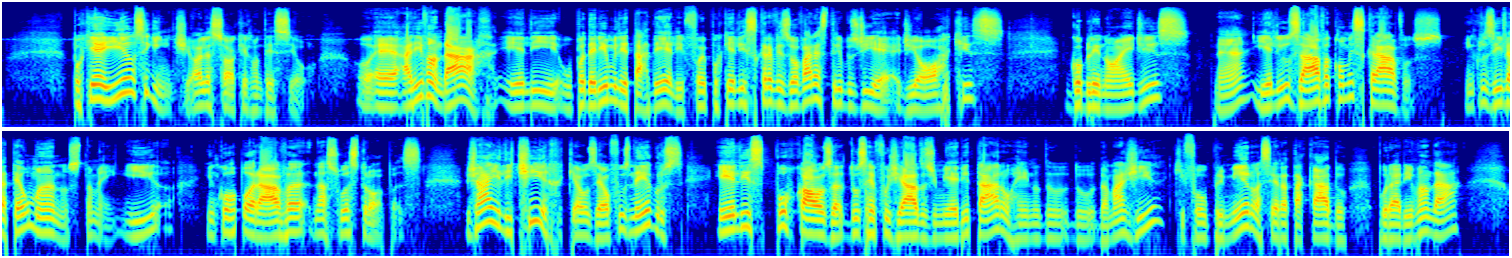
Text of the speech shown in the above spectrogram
Porque aí é o seguinte, olha só o que aconteceu. É, Arivandar, ele, o poderio militar dele foi porque ele escravizou várias tribos de, de orques, goblinoides, né? E ele usava como escravos, inclusive até humanos também, e incorporava nas suas tropas. Já Elitir, que é os elfos negros, eles, por causa dos refugiados de Mieritar, o reino do, do, da magia, que foi o primeiro a ser atacado por Arivandar,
